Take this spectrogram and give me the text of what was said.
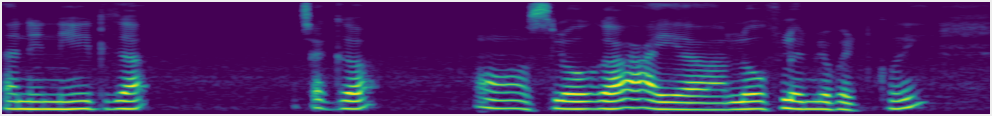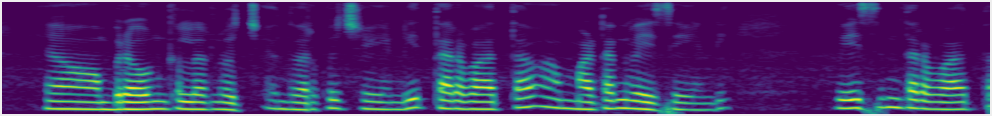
దాన్ని నీట్గా చక్కగా స్లోగా లో ఫ్లేమ్లో పెట్టుకొని బ్రౌన్ కలర్లో వచ్చేంత వరకు చేయండి. తర్వాత మటన్ వేసేయండి. వేసిన తర్వాత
